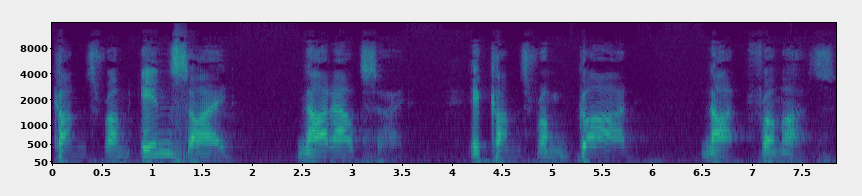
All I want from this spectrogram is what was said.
Comes from inside not outside. It comes from God, not from us.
